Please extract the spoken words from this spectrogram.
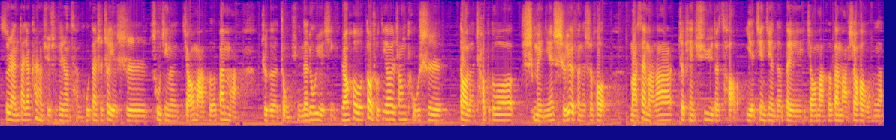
虽然大家看上去是非常残酷，但是这也是促进了角马和斑马这个种群的优越性。然后倒数第二张图是到了差不多是每年十月份的时候，马赛马拉这片区域的草也渐渐的被角马和斑马消耗完了。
